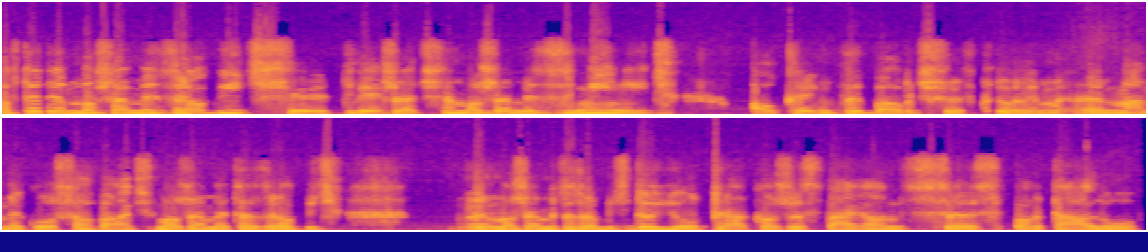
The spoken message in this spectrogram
to wtedy możemy zrobić e, dwie rzeczy. Możemy zmienić okręg wyborczy, w którym e, mamy głosować. Możemy to zrobić e, Możemy to zrobić do jutra, korzystając z portalu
